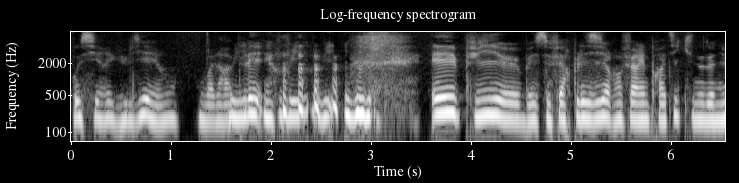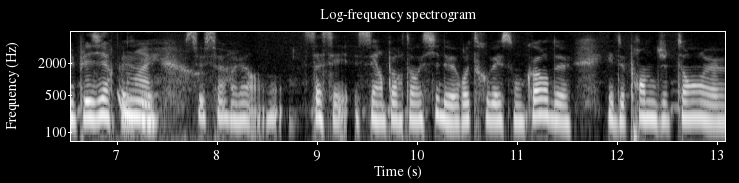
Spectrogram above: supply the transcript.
aussi régulier, hein. on va le rappeler. Oui, oui. Et puis, euh, ben, se faire plaisir, hein, faire une pratique qui nous donne du plaisir. c'est ça. Voilà, ça c'est, important aussi de retrouver son corps et de prendre du temps euh,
